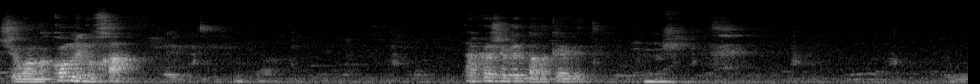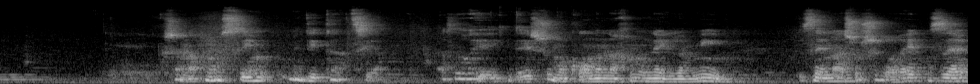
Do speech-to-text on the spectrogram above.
שהוא המקום מנוחה. רק לשבת ברכבת. כשאנחנו עושים מדיטציה, אז הרי באיזשהו מקום אנחנו נעלמים. זה משהו שברגע, זה,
